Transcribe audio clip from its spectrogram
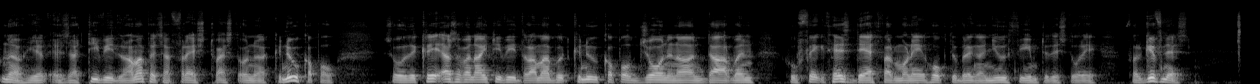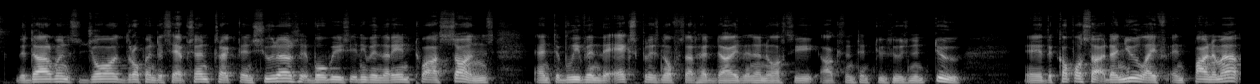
Now, here is a TV drama, it's a fresh twist on a canoe couple. So, the creators of an ITV drama about canoe couple John and Anne Darwin, who faked his death for money, hope to bring a new theme to the story forgiveness. The Darwins' jaw-dropping deception tricked insurers, bobbies, and even their own twa sons into believing the ex-prison officer had died in a North Sea accident in 2002. Uh, the couple started a new life in Panama,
